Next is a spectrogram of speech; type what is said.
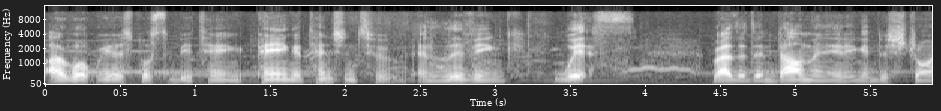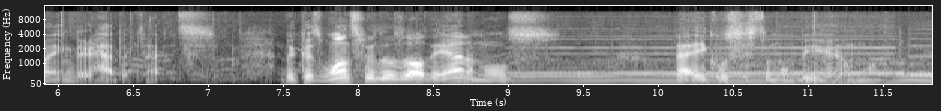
are what we are supposed to be paying attention to and living with rather than dominating and destroying their habitats. Because once we lose all the animals, that ecosystem won't be here no more.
